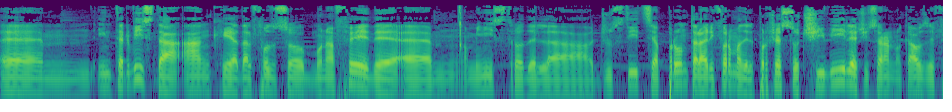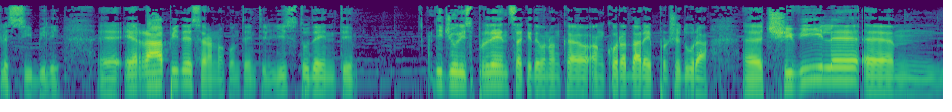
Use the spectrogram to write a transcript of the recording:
Ehm, intervista anche ad Alfonso Bonafede, ehm, ministro della giustizia, pronta la riforma del processo civile, ci saranno cause flessibili eh, e rapide, saranno contenti gli studenti di giurisprudenza che devono anca, ancora dare procedura eh, civile, ehm,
